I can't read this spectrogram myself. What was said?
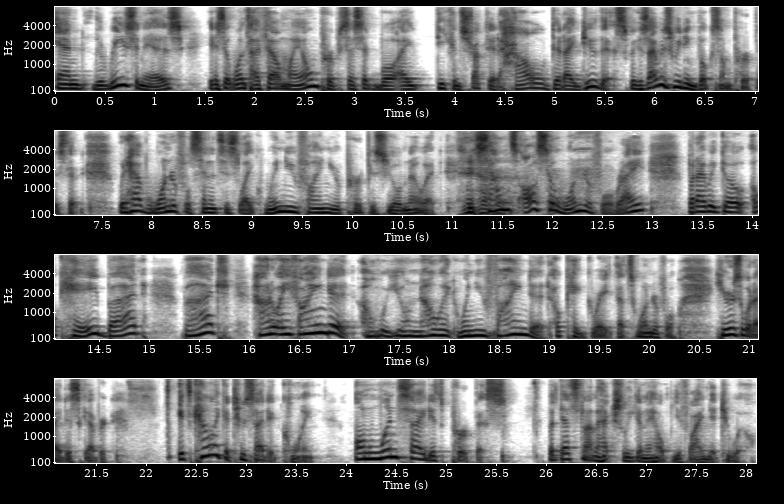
And the reason is, is that once I found my own purpose, I said, well, I deconstructed how did I do this? Because I was reading books on purpose that would have wonderful sentences like, when you find your purpose, you'll know it. It sounds also wonderful, right? But I would go, okay, but, but how do I find it? Oh, well, you'll know it when you find it. Okay, great. That's wonderful. Here's what I discovered it's kind of like a two sided coin. On one side, it's purpose, but that's not actually going to help you find it too well.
